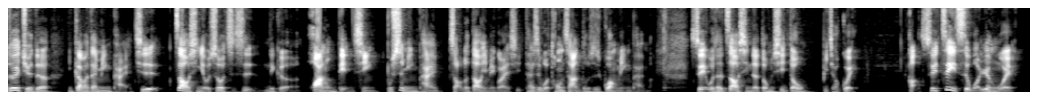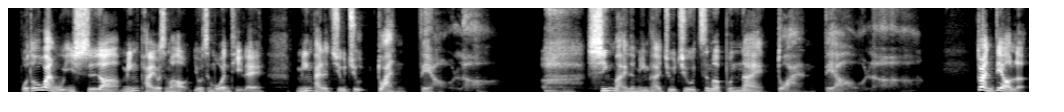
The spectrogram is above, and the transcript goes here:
就会觉得你干嘛带名牌？其实造型有时候只是那个画龙点睛，不是名牌找得到也没关系。但是我通常都是逛名牌嘛，所以我的造型的东西都比较贵。好，所以这一次我认为我都万无一失啊，名牌有什么好有什么问题嘞？名牌的九九断掉了。啊新买的名牌九九这么不耐，断掉了，断掉了。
